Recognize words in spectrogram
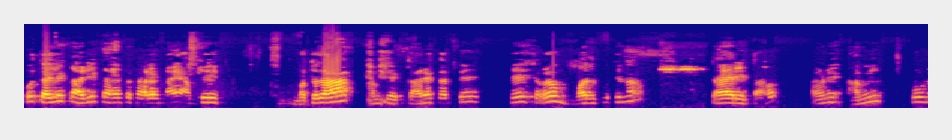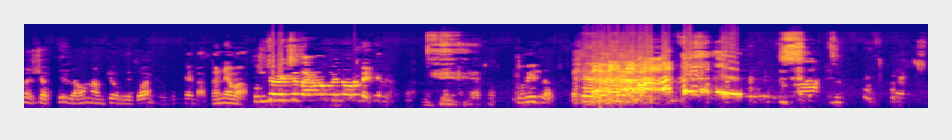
हो त्याची काळजी करायचं कारण नाही. आमचे मतदार आमचे कार्यकर्ते हे सगळं मजबूतीनं तयारीत आहोत. आणि आम्ही पूर्ण शक्ती लावून आमचे उमेदवार निवडून देणार. धन्यवाद. तुमच्यापेक्षा चांगला उमेदवार भेटेल? तुम्हीच.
